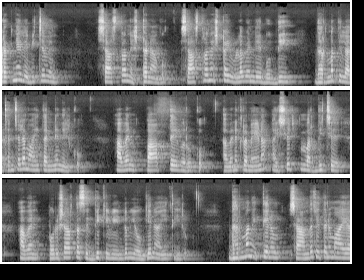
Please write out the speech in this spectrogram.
പ്രജ്ഞ ലഭിച്ചവൻ ശാസ്ത്രനിഷ്ഠനാകും. ശാസ്ത്രനിഷ്ഠയുള്ളവന്റെ ബുദ്ധി ധർമ്മത്തിൽ അചഞ്ചലമായി തന്നെ നിൽക്കും. അവൻ പാപത്തെ വെറുക്കും. അവന് ക്രമേണ ഐശ്വര്യം വർദ്ധിച്ച് അവൻ പുരുഷാർത്ഥ സിദ്ധിക്ക് വീണ്ടും യോഗ്യനായി തീരും ധർമ്മനിത്യനും ശാന്തചിത്തനുമായ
